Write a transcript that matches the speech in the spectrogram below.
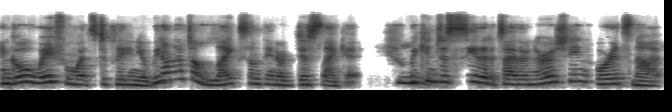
and go away from what's depleting you. We don't have to like something or dislike it. Mm. We hmm. can just see that it's either nourishing or it's not.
